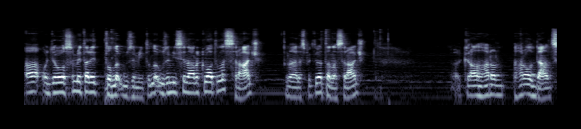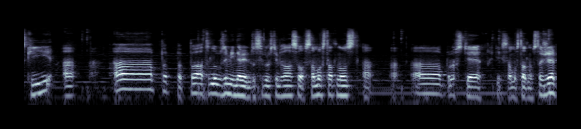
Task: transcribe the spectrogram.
a oddělalo se mi tady tohle území. Tohle území si nárokoval tenhle sráč, no, respektive tenhle sráč, král Harald, Harald Dánský a, a, p, p, a tohle území nevím, to si prostě vyhlásilo samostatnost a, a, a prostě chtějí samostatnost, takže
